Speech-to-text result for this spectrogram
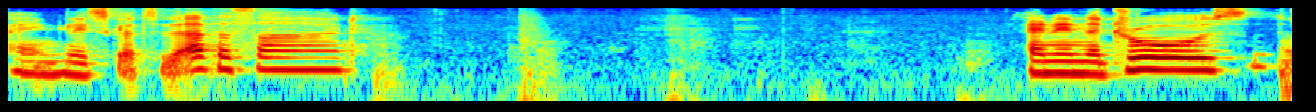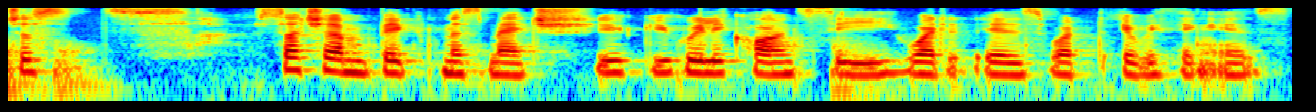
and let's go to the other side and in the drawers just such a big mismatch. You, you really can't see what it is, what everything is.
